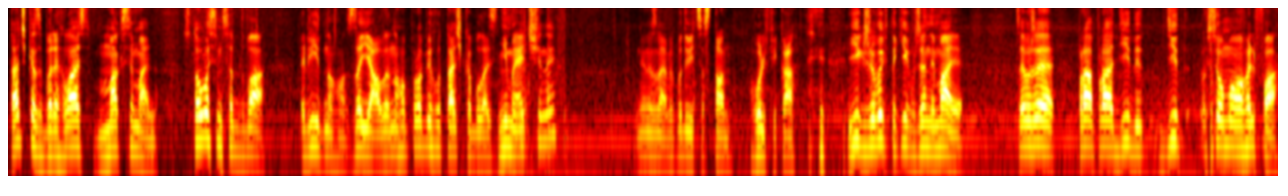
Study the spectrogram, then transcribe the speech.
Тачка збереглась максимально. 182 рідного заявленого пробігу. Тачка була з Німеччини. Я не знаю, ви подивіться стан гольфіка. Їх живих таких вже немає. Це вже пра-пра-дід дід сьомого гольфа.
